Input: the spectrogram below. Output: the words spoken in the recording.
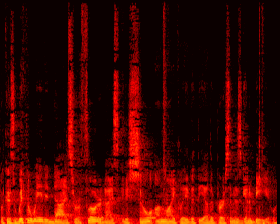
because with a weighted dice or a floater dice, it is so unlikely that the other person is going to beat you.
